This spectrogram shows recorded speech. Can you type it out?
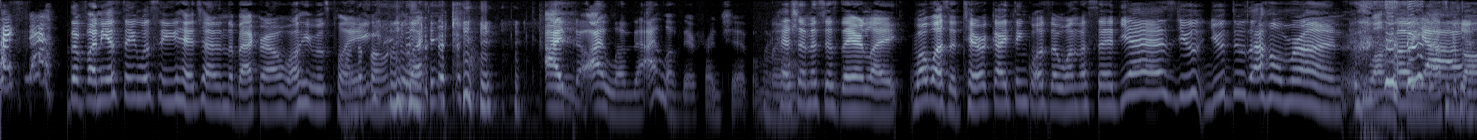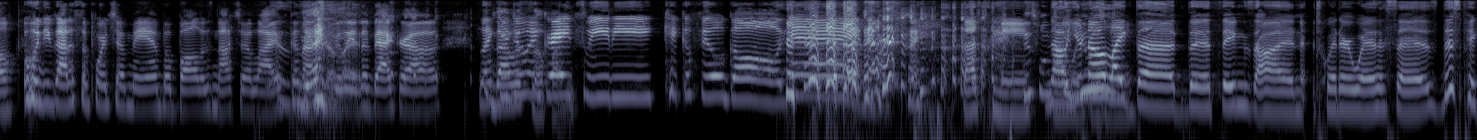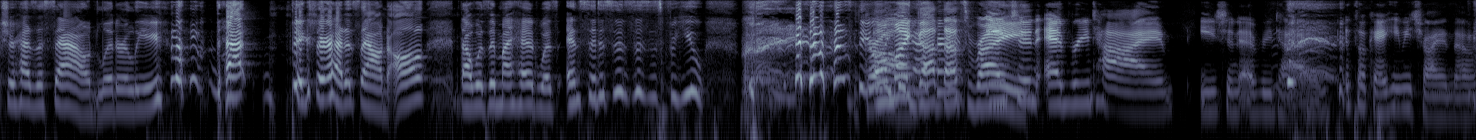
The funniest thing was seeing Headshot in the background while he was playing. the phone. like I know. I love that. I love their friendship. Oh my god. Is just there, like what was it? Tarek, I think, was the one that said, "Yes, you you do that home run." While Oh yeah, basketball. when you gotta support your man, but ball is not your life because not he's your really in the background. Like That you're doing so great, funny. sweetie. Kick a field goal, yay! That's me. No, you know, like the the things on Twitter where it says this picture has a sound. Literally, that picture had a sound. All that was in my head was, "And citizens, this is for you." That's Oh my god, heard. that's right. Each and every time, each and every time. it's okay. He be trying though.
